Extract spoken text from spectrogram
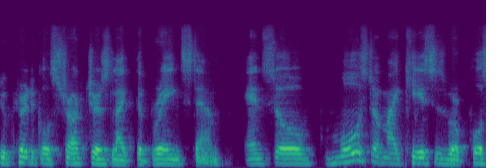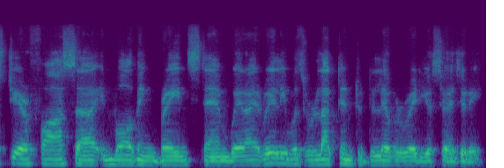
to critical structures like the brainstem and so most of my cases were posterior fossa involving brainstem, where I really was reluctant to deliver radiosurgery.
